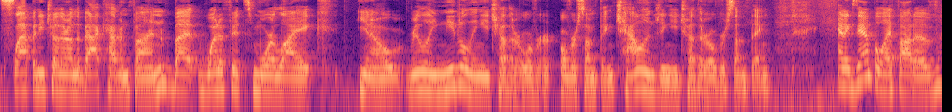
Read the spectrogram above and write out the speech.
slapping each other on the back, having fun, but what if it's more like, you know, really needling each other over, over something, challenging each other over something? An example I thought of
